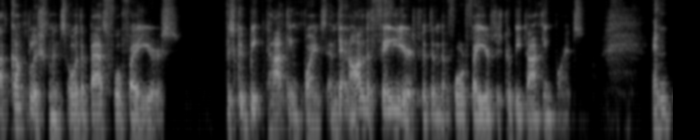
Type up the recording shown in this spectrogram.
accomplishments over the past four five years. Which could be talking points and then all the failures within the four or five years which could be talking points. And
